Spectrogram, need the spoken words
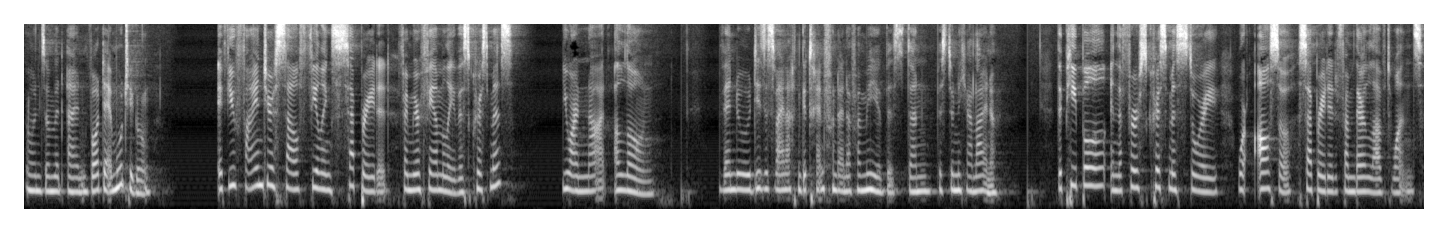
Und somit ein Wort der Ermutigung. If you find yourself feeling separated from your family this Christmas, you are not alone. Wenn du dieses Weihnachten getrennt von deiner Familie bist, dann bist du nicht alleine. The people in the first Christmas story were also separated from their loved ones.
